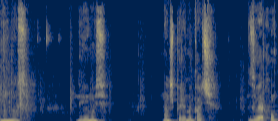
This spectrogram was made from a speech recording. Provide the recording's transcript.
І у нас дивимось наш перемикач зверху.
